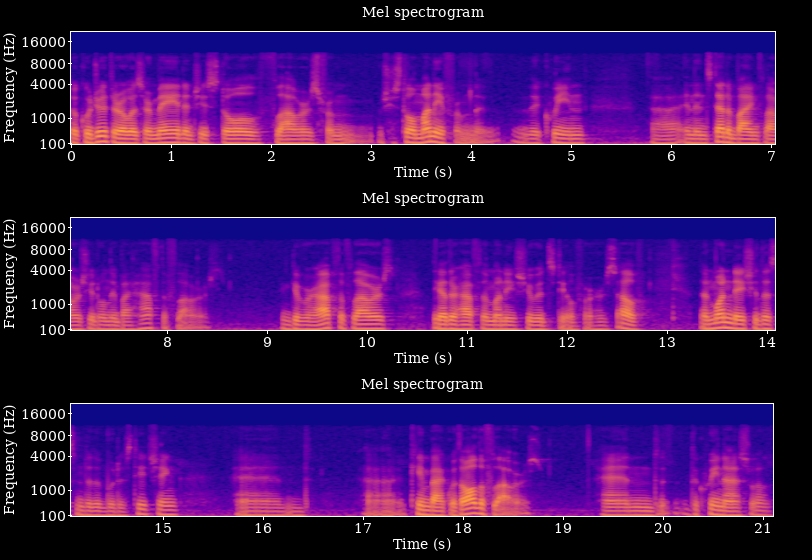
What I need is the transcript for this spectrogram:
So Khujjuttara was her maid, and she stole flowers from, she stole money from the, the queen. Uh, and instead of buying flowers, she'd only buy half the flowers. And give her half the flowers, the other half the money she would steal for herself. Then one day she listened to the Buddha's teaching, and uh, came back with all the flowers. And the queen asked, well,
